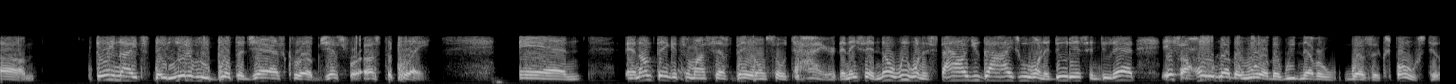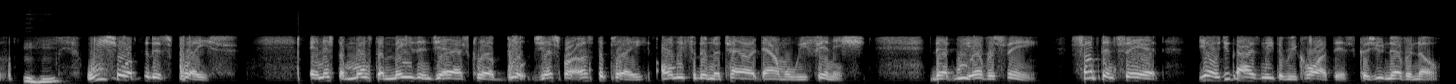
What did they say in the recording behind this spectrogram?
Um, three nights. They literally built a jazz club just for us to play, and and I'm thinking to myself, babe, I'm so tired. And they said, no, we want to style you guys. We want to do this and do that. It's a whole nother world that we never was exposed to. Mm-hmm. We show up to this place and it's the most amazing jazz club built just for us to play, only for them to tear it down when we finish that we ever seen. Something said, "Yo, you guys need to record this because you never know."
